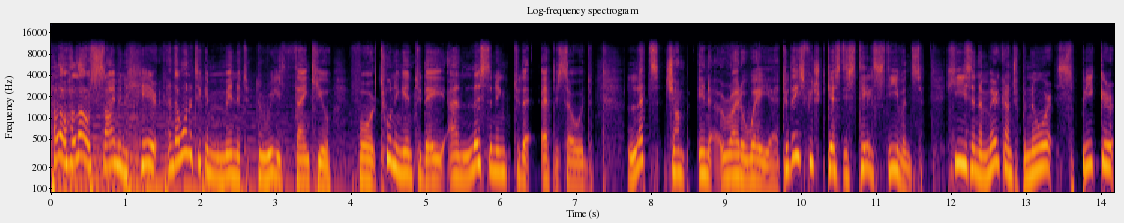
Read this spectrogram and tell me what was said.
Hello, hello, Simon here, and I want to take a minute to really thank you for tuning in today and listening to the episode. Let's jump in right away. Today's featured guest is Dale Stephens. He's an American entrepreneur, speaker,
